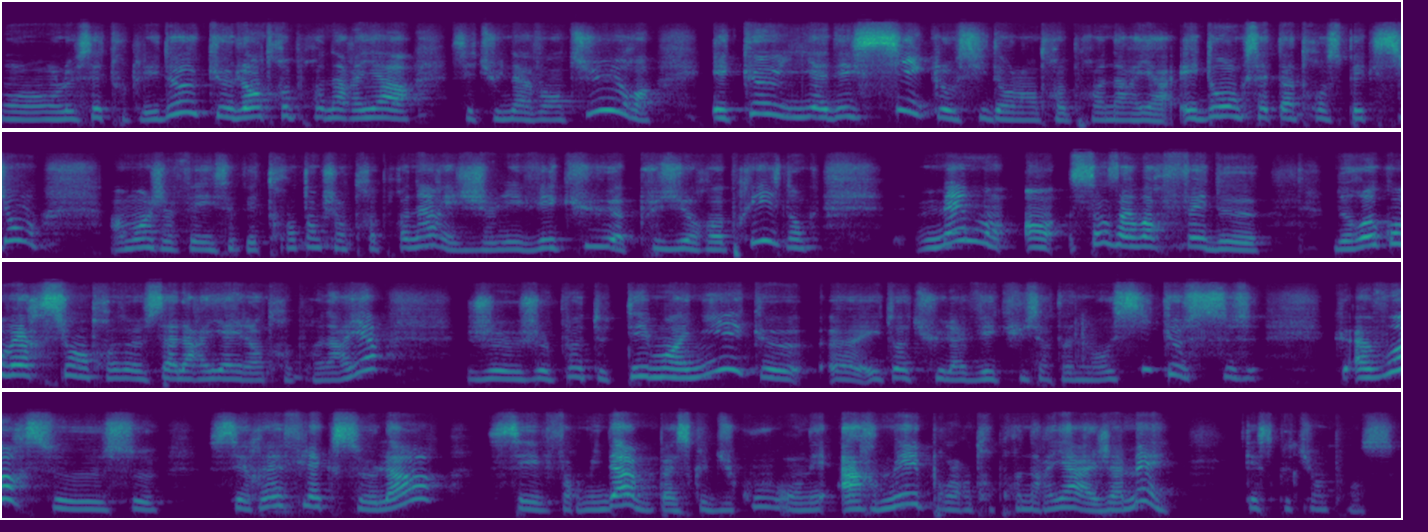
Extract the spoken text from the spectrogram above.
on, le sait toutes les deux, que l'entrepreneuriat, c'est une aventure et qu'il y a des cycles aussi dans l'entrepreneuriat. Et donc, cette introspection, moi, fait, ça fait 30 ans que je suis entrepreneur et je l'ai vécu à plusieurs reprises. Donc, même sans avoir fait de reconversion entre le salariat et l'entrepreneuriat, je, peux te témoigner que, euh, et toi tu l'as vécu certainement aussi, que, avoir ces réflexes-là, c'est formidable parce que du coup, on est armé pour l'entrepreneuriat à jamais. Qu'est-ce que tu en penses?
